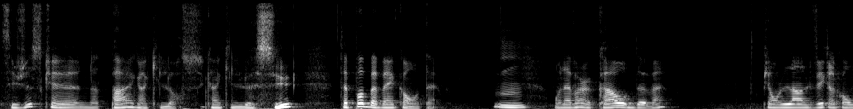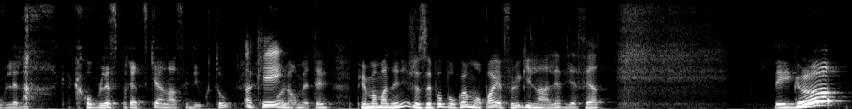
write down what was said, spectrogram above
C'est juste que notre père, quand il l'a reçu, quand il l'a su, était pas bien ben content. Hmm. On avait un cadre devant, puis on l'enlevait quand on voulait, quand on voulait se pratiquer à lancer des couteaux. OK. On le remettait. Puis à un moment donné, je sais pas pourquoi, mon père, il a fallu qu'il l'enlève. Il a fait Les gars,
